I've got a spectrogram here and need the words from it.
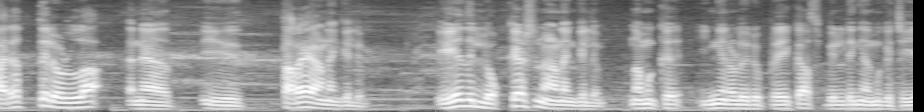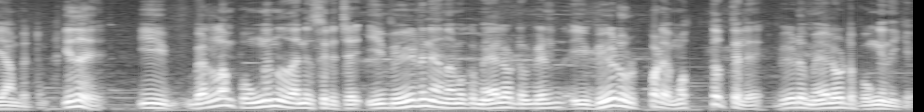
തരത്തിലുള്ള ഈ തറയാണെങ്കിലും ഏത് ലൊക്കേഷൻ ആണെങ്കിലും നമുക്ക് ഇങ്ങനെയുള്ളൊരു പ്രീകാസ്റ്റ് ബിൽഡിംഗ് നമുക്ക് ചെയ്യാൻ പറ്റും. ഇത് ഈ വെള്ളം പൊങ്ങുന്നതനുസരിച്ച് ഈ വീടിനെ നമുക്ക് മേലോട്ട് ഈ വീട് ഉൾപ്പെടെ മൊത്തത്തിൽ വീട് മേലോട്ട് പൊങ്ങി നിൽക്കും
